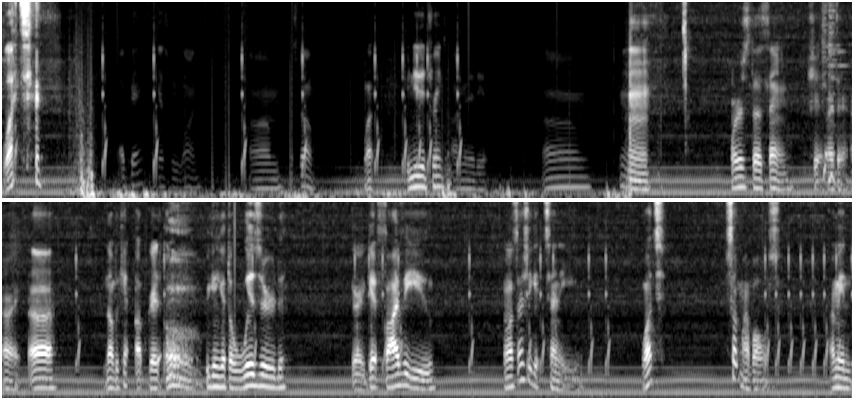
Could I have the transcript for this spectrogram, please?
What? okay, I guess we won. Um, let's go. What? We need a train. Oh, I'm an idiot. Um. Hmm. Where's the thing? Shit, right there. All right. Uh. No, we can't upgrade it. Oh, we can get the wizard. Alright, get five of you. Well, let's actually get ten of you. What? Suck my balls. I mean,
